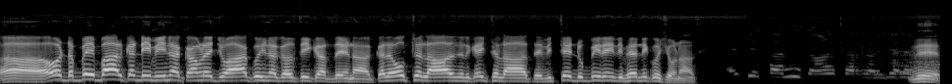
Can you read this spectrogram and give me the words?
ਆ ਉਹ ਡੱਬੇ ਬਾਹਰ ਕੱਢੀ ਵੀ ਨਾ ਕਮਲੇ ਜਵਾ ਕੋਈ ਨਾ ਗਲਤੀ ਕਰ ਦੇਣਾ। ਕਦੇ ਉੱਥੇ ਲਾ ਦਿੰਦੇ ਨੇ ਕਿ ਇੱਥੇ ਲਾ ਤੇ ਵਿੱਚੇ ਡੁੱਬੀ ਰਹਿੰਦੀ ਫਿਰ ਨਹੀਂ ਕੁਝ ਹੋਣਾ ਸੀ। ਵੇ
